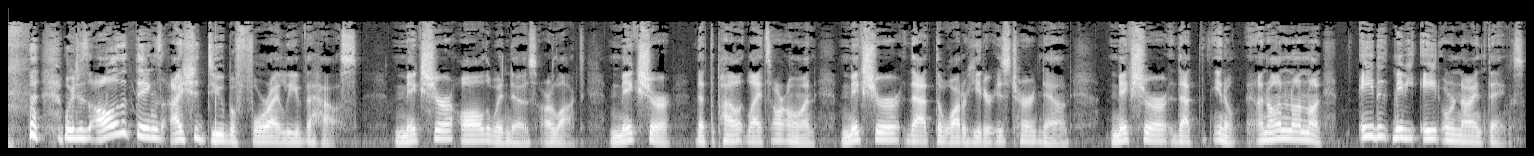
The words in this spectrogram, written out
which is all the things I should do before I leave the house. Make sure all the windows are locked. Make sure that the pilot lights are on. Make sure that the water heater is turned down. Make sure that, you know, and on and on and on. Eight, maybe eight or nine things.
